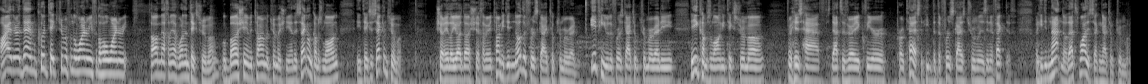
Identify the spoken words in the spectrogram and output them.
either of them could take truma from the winery for the whole winery. One of them takes truma, and the second one comes along and he takes a second truma. He didn't know the first guy took truma already. If he knew the first guy took truma already, he comes along, and he takes truma for his half. That's a very clear protest that he that the first guy's truma is ineffective. But he did not know. That's why the second guy took truma.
